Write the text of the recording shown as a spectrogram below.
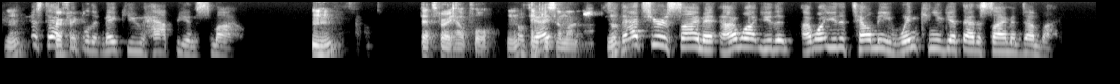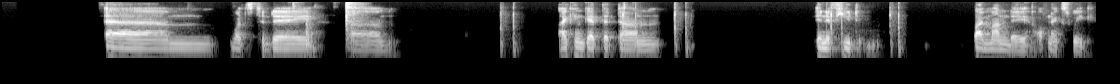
Hmm. Just have Perfect. people that make you happy and smile. Mm-hmm. That's very helpful. Okay? Hmm. Thank you so much. So hmm. that's your assignment. I want you to I want you to tell me when can you get that assignment done by? Um, what's today? Um, I can get that done in a few by Monday of next week.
